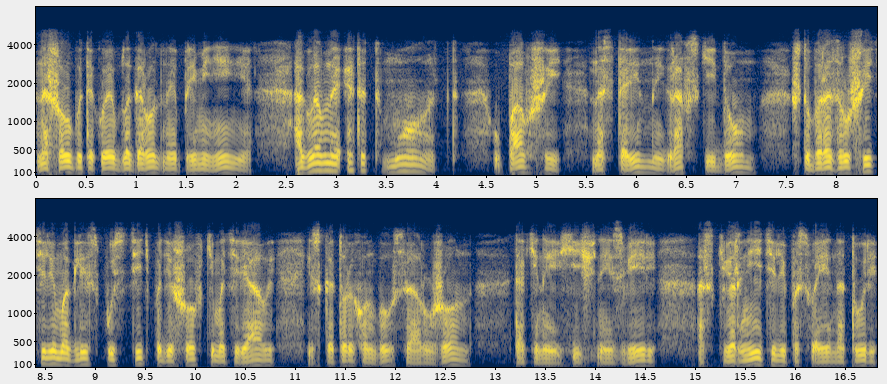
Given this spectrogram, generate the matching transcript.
нашел бы такое благородное применение, а главное, этот молот, упавший на старинный графский дом, чтобы разрушители могли спустить по дешевке материалы, из которых он был сооружен, так иные хищные звери, осквернители по своей натуре,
